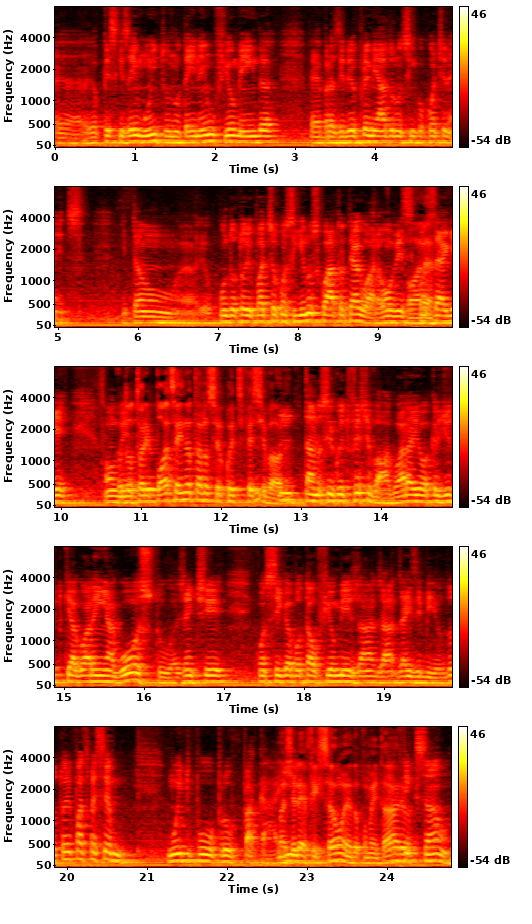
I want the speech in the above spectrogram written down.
É, eu pesquisei muito, não tem nenhum filme ainda é, brasileiro premiado nos cinco continentes. Então, é, eu, com o Doutor Hipótese eu consegui nos quatro até agora. Vamos ver se Olha, consegue. Vamos o ver. Doutor Hipótese ainda está no circuito de festival, né? Está no circuito de festival. Agora eu acredito que agora em agosto a gente consiga botar o filme já, já, já exibir. O Doutor Hipótese vai ser muito para cá. Mas e ele é ficção, é documentário? É ficção.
